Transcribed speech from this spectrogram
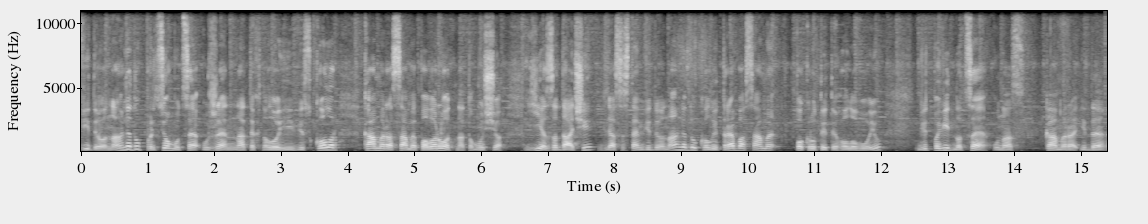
відеонагляду. При цьому це вже на технології VisColor камера саме поворотна, тому що є задачі для систем відеонагляду, коли треба саме покрутити головою. Відповідно, це у нас камера іде.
